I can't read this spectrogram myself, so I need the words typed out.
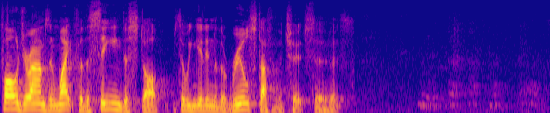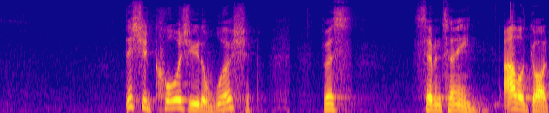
fold your arms and wait for the singing to stop so we can get into the real stuff of a church service. This should cause you to worship. Verse 17. Our Lord God,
